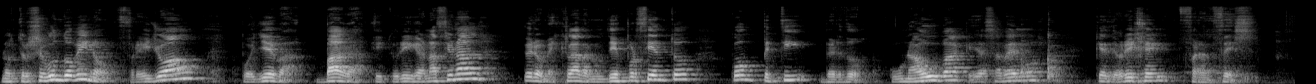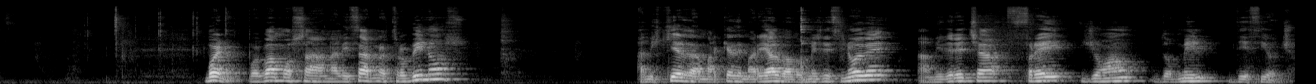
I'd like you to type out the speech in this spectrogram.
Nuestro segundo vino, Frei João, pues lleva Vaga y Turiga Nacional, pero mezclada en un 10% con Petit Verdot una uva que ya sabemos que es de origen francés. Bueno, pues vamos a analizar nuestros vinos. A mi izquierda, Marqués de Marialba 2019. A mi derecha, Frey Joan 2018.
